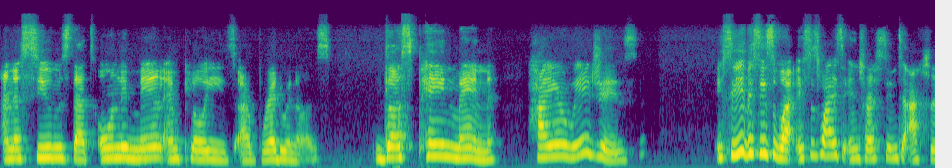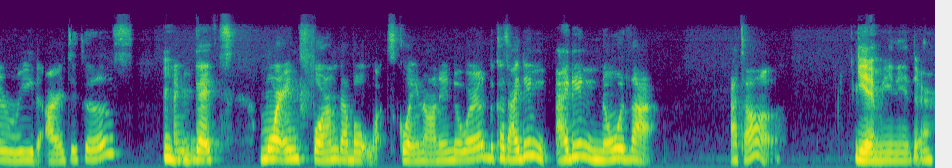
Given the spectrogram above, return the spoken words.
and assumes that only male employees are breadwinners thus paying men higher wages. You see, this is what this is why it's interesting to actually read articles mm-hmm. and get more informed about what's going on in the world because I didn't I didn't know that at all. Yeah, me neither.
